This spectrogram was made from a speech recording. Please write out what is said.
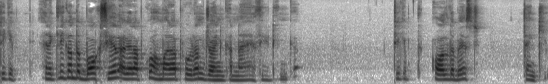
ठीक है and click on the box here अगर आपको हमारा प्रोग्राम ज्वाइन करना है सी का। ठीक है all the best thank you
